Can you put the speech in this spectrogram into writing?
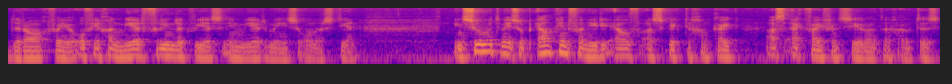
draag van jou of jy gaan meer vriendelik wees en meer mense ondersteun. En so moet mense op elkeen van hierdie 11 aspekte gaan kyk as ek 75 oud is,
